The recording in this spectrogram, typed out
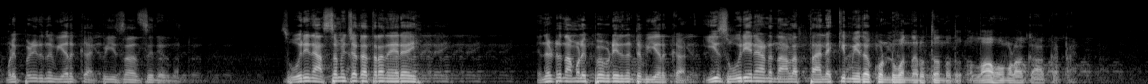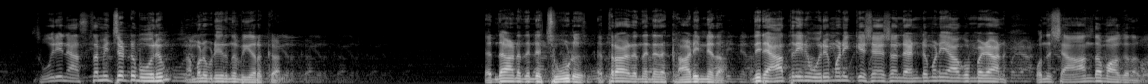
നമ്മളിപ്പോഴിരുന്ന് വിയർക്കുക ഇപ്പൊ ഈ സദസ്സിലിരുന്നിട്ട് സൂര്യൻ അസ്തമിച്ചിട്ട് എത്ര നേരമായി എന്നിട്ട് നമ്മളിപ്പോൾ ഇവിടെ ഇരുന്നിട്ട് വിയർക്കാണ്. ഈ സൂര്യനാണ് നാളെ തലയ്ക്ക് മീതെ കൊണ്ടുവന്ന് നിർത്തുന്നത്. അള്ളാഹുമളൊക്കെ കാക്കട്ടെ. സൂര്യൻ അസ്തമിച്ചിട്ട് പോലും നമ്മളിവിടെ ഇരുന്ന് വിയർക്കാണ്. എന്താണ് ഇതിന്റെ ചൂട്? എത്രയാണ് ഇതിന്റെ കാഠിന്യത? ഇത് രാത്രിന് ഒരു മണിക്ക് ശേഷം രണ്ട് മണിയാകുമ്പോഴാണ് ഒന്ന് ശാന്തമാകുന്നത്.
